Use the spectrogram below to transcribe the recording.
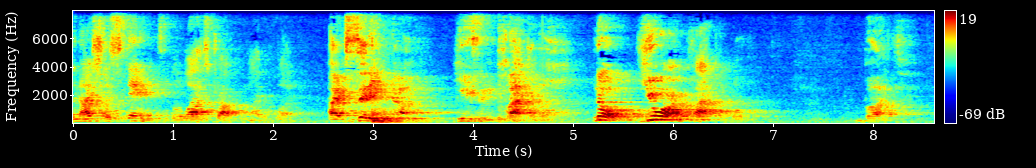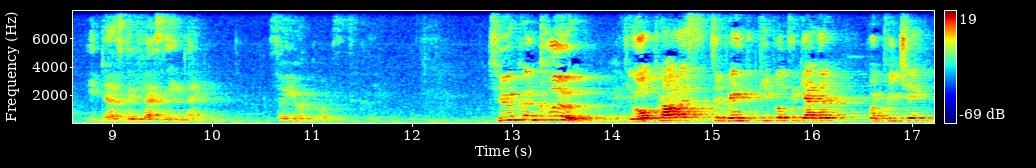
then I shall stand to the last drop of my blood. I've said enough. He's implacable. No, you are implacable. But he does confess the indictment, so your course is clear. To conclude, if you will promise to bring the people together for preaching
